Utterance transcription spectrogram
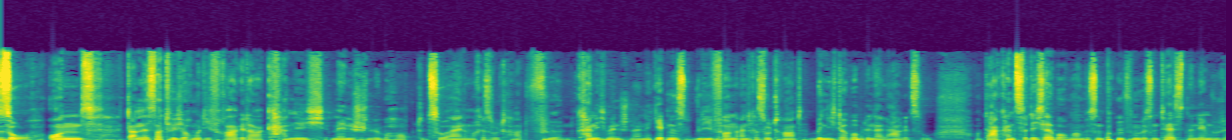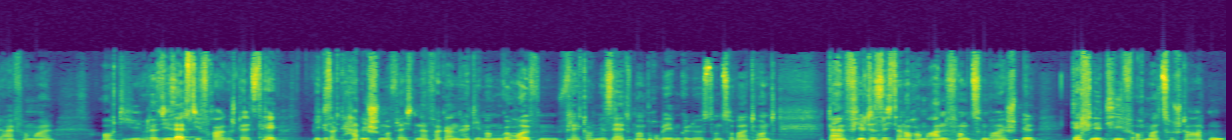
So, und dann ist natürlich auch immer die Frage da, kann ich Menschen überhaupt zu einem Resultat führen? Kann ich Menschen ein Ergebnis liefern, ein Resultat? Bin ich da überhaupt in der Lage zu? Und da kannst du dich selber auch mal ein bisschen prüfen, ein bisschen testen, indem du dir einfach mal auch die, oder dir selbst die Frage stellst, hey, wie gesagt, habe ich schon mal vielleicht in der Vergangenheit jemandem geholfen, vielleicht auch mir selbst mal ein Problem gelöst und so weiter. Und da empfiehlt es sich dann auch am Anfang zum Beispiel, definitiv auch mal zu starten.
